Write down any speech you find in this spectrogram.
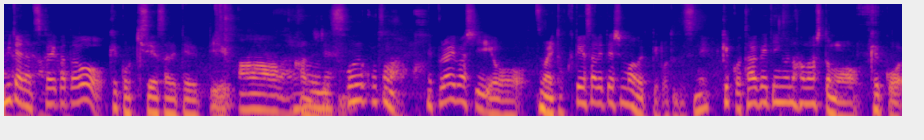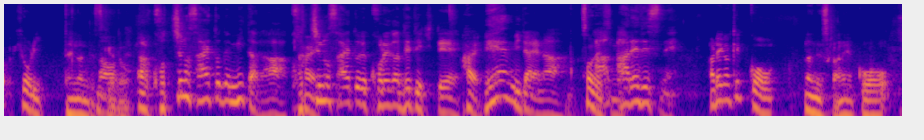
みたいな使い方を結構規制されてるっていう。感じですねそういうことなのか。でプライバシーをつまり特定されてしまうっていうことですね。結構ターゲティングの話とも結構表裏一体なんですけどだ。からこっちのサイトで見たら、こっちのサイトでこれが出てきて、はいえーみたいな。そうですねああれですね。あれが結構なんですかね、こう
